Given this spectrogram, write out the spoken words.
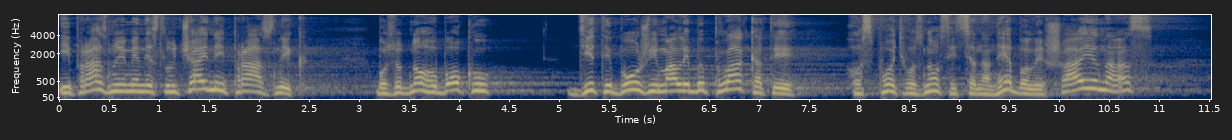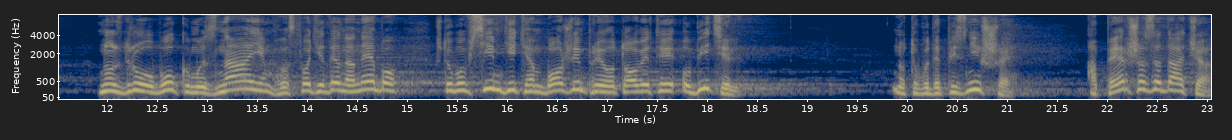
і празнуємо не случайний праздник, бо з одного боку діти Божі мали би плакати, Господь возноситься на небо, лишає нас. Ну, з другого боку, ми знаємо, Господь іде на небо, щоб всім дітям Божим приготовити обітель. Ну, то буде пізніше. А перша задача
